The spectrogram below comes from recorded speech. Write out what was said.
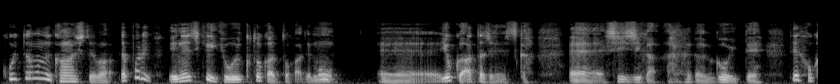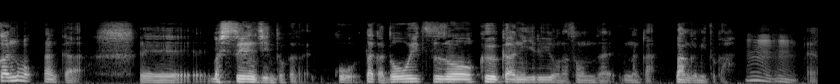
こういったものに関しては、やっぱり NHK 教育とかとかでも、えー、よくあったじゃないですか。えー、CG がなんか動いて、で、他のなんか、えー、まあ、出演陣とかが、こう、なんか同一の空間にいるような存在、なんか番組とか。うんうんえ。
